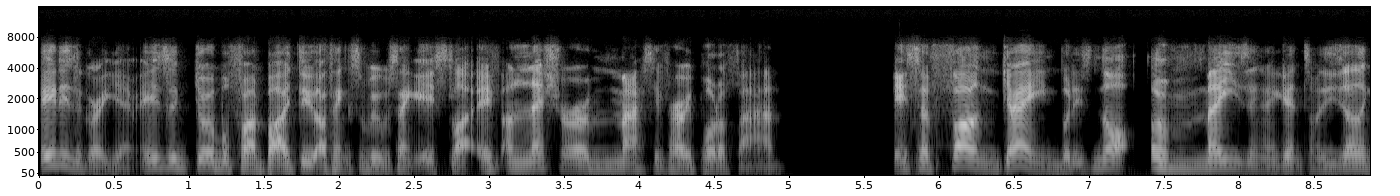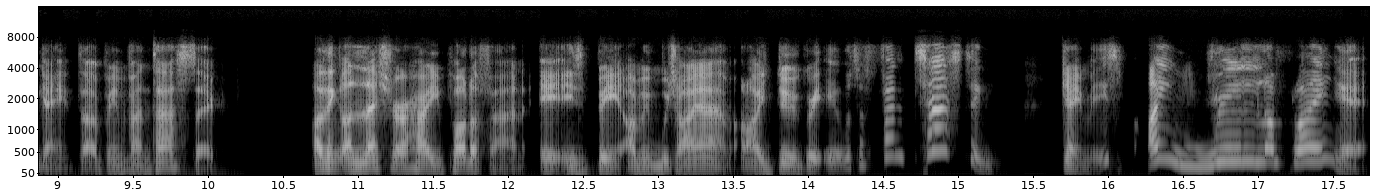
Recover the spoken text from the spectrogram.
it is a great game. It is enjoyable fun, but I do. I think some people think it's like if unless you're a massive Harry Potter fan, it's a fun game, but it's not amazing against some of these other games that have been fantastic. I think unless you're a Harry Potter fan, it is being. I mean, which I am, and I do agree. It was a fantastic game. It's. I really love playing it.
